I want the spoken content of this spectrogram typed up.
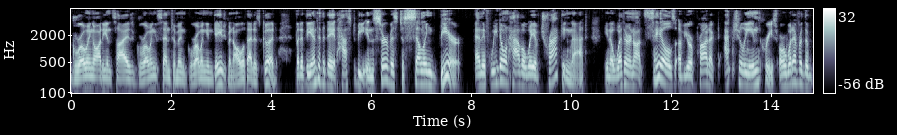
growing audience size, growing sentiment, growing engagement. All of that is good. But at the end of the day, it has to be in service to selling beer and if we don't have a way of tracking that, you know, whether or not sales of your product actually increase or whatever the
